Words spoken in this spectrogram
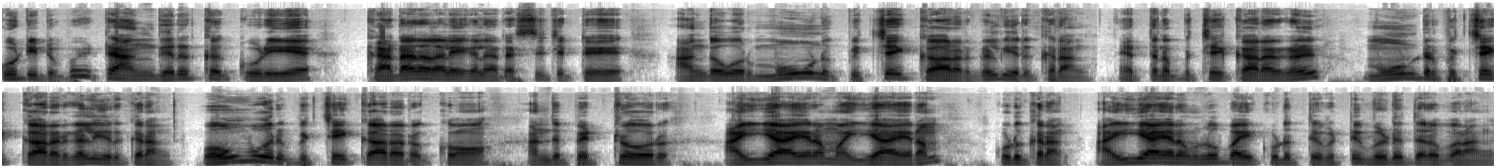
கூட்டிகிட்டு போயிட்டு அங்கே இருக்கக்கூடிய கடல் அலைகளை ரசிச்சுட்டு அங்கே ஒரு மூணு பிச்சைக்காரர்கள் இருக்கிறாங்க. எத்தனை பிச்சைக்காரர்கள்? மூன்று பிச்சைக்காரர்கள் இருக்கிறாங்க. ஒவ்வொரு பிச்சைக்காரருக்கும் அந்த பெற்றோர் ஐயாயிரம் ஐயாயிரம் கொடுக்குறாங்க. ஐயாயிரம் ரூபாய் கொடுத்து விட்டு வீடு திருப்புறாங்க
